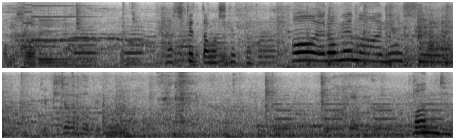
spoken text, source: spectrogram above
엄살이 맛있겠다 맛있겠다 아選べないどうしよ 저 피자 갖다 대 う まんじゅう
